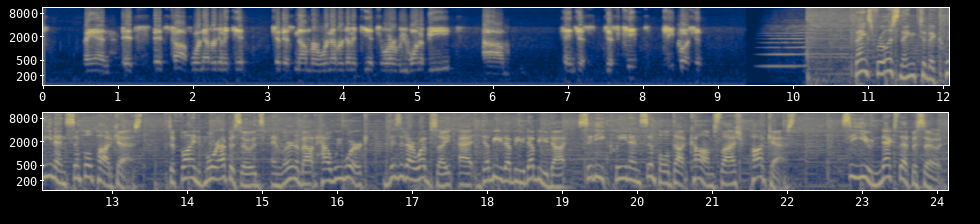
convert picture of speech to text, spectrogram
man, it's it's tough. We're never going to get to this number. We're never going to get to where we want to be, um, and just just keep keep pushing. Thanks for listening to the Clean and Simple podcast. To find more episodes and learn about how we work, visit our website at www.citycleanandsimple.com slash podcast. See you next episode.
